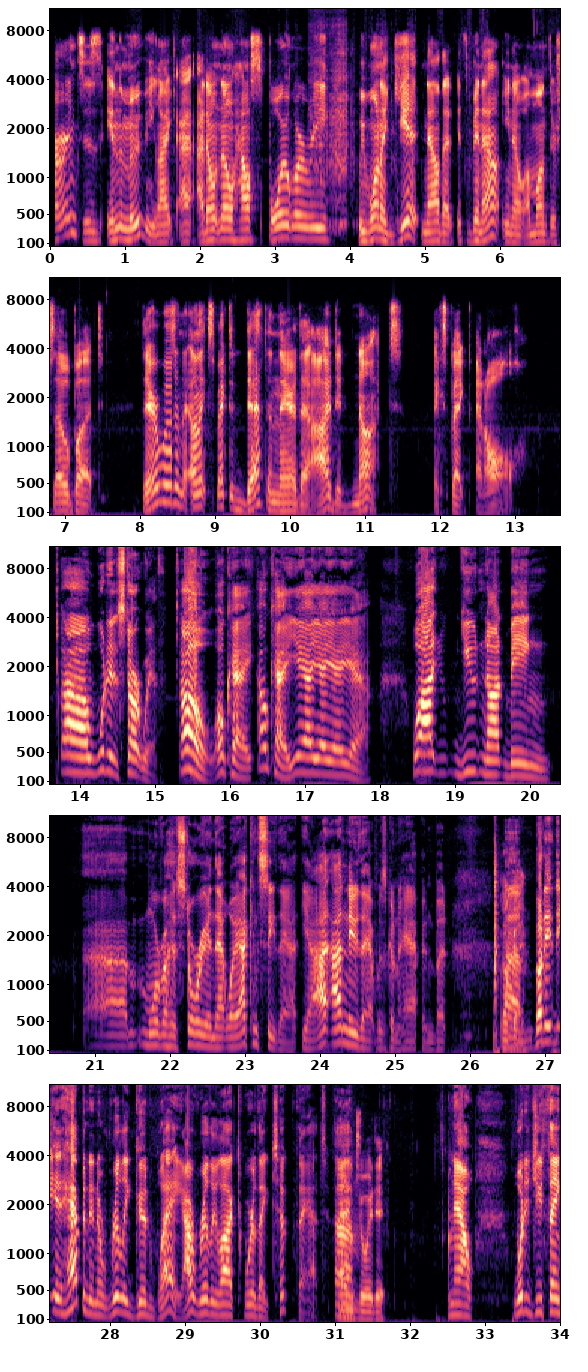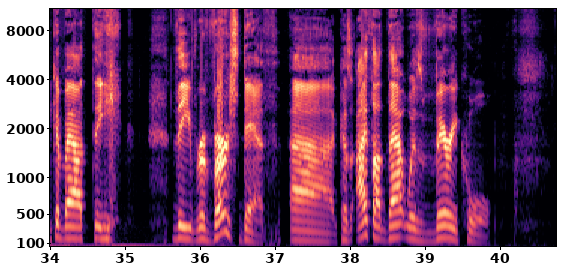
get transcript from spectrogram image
occurrences in the movie. Like, I, I don't know how spoilery we want to get now that it's been out, you know, a month or so, but there was an unexpected death in there that I did not expect at all. Uh, what did it start with? Oh, okay, okay, yeah, yeah, yeah, yeah. Well, I, you not being uh, more of a historian that way, I can see that. Yeah, I, I knew that was going to happen, but Okay. um, but it, it happened in a really good way. I really liked where they took that. I Um, enjoyed it. Now, what did you think about the the reverse death? Because I thought that was very cool.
